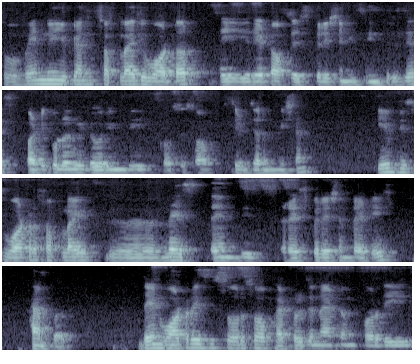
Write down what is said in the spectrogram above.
So when you can supply the water, the rate of respiration is increases, particularly during the process of seed germination. If this water supply is uh, less, then this respiration rate is hampered. Then water is the source of hydrogen atom for the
